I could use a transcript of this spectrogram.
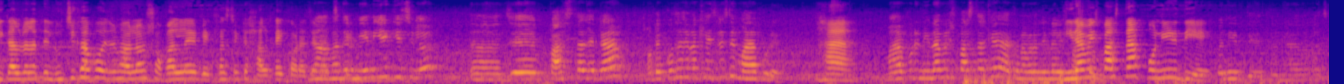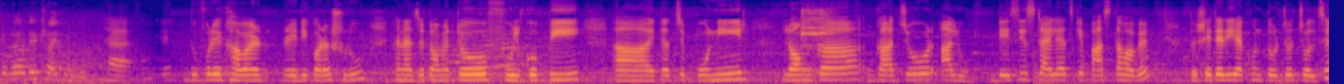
বিকালবেলাতে লুচি খাব ওই জন্য ভাবলাম সকালে ব্রেকফাস্ট একটু হালকাই করা যায় আমাদের মেন ইয়ে কি ছিল? যে পাস্তা যেটা ওটা কোথায় যেন খেয়েছিলিস? মায়াপুরে? হ্যাঁ। মায়াপুরে নিরামিষ পাস্তা খেয়ে এখন আমরা নিরামিষ নিরামিষ পাস্তা পনির দিয়ে। পনির দিয়ে আজকে আমরা ওটাই ট্রাই করব। হ্যাঁ। দুপুরে খাবার রেডি করা শুরু। এখানে আছে টমেটো ফুলকপি এটা হচ্ছে পনির লঙ্কা গাজর আলু। দেশি স্টাইলে আজকে পাস্তা হবে। তো সেটারই এখন তোড়জোড় চলছে।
